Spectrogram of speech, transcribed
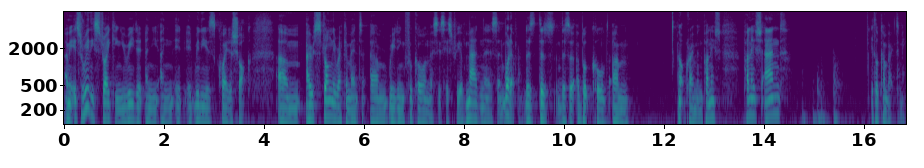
I mean, it's really striking. You read it and you, and it, it really is quite a shock. Um, I strongly recommend um, reading Foucault on this, his history of madness and whatever. There's, there's, there's a, a book called, um, not Crime and Punish, Punish and it'll come back to me.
